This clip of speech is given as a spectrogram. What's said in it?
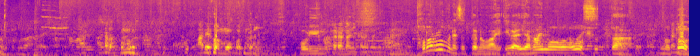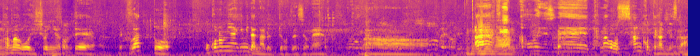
おただこのあれはもう本当にボリュームから何から何まで、トロロームレツっていうのはいわゆる山芋をすったのと卵を一緒にやってふわっとお好み焼きみたいになるってことですよね。あー。あー結構多いですね。卵3個って感じですか、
